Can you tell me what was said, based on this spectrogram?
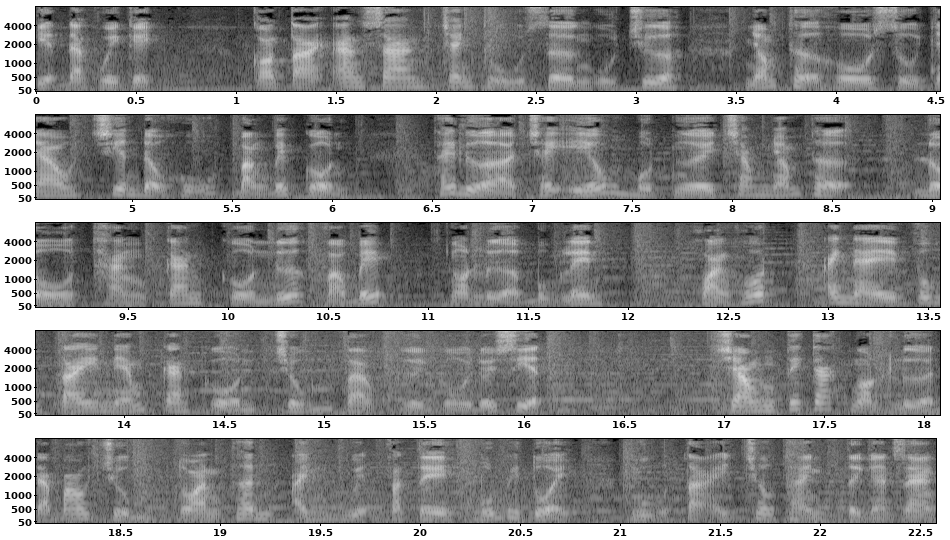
hiện đang nguy kịch. Còn tại An Giang tranh thủ giờ ngủ trưa, nhóm thợ hồ rủ nhau chiên đậu hũ bằng bếp cồn. Thấy lửa cháy yếu, một người trong nhóm thợ đổ thẳng can cồn nước vào bếp, ngọn lửa bùng lên. Hoảng hốt, anh này vung tay ném can cồn trúng vào người ngồi đối diện, trong tích tắc ngọn lửa đã bao trùm toàn thân anh Nguyễn Văn Tê, 40 tuổi, ngụ tại Châu Thành, tỉnh An Giang,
